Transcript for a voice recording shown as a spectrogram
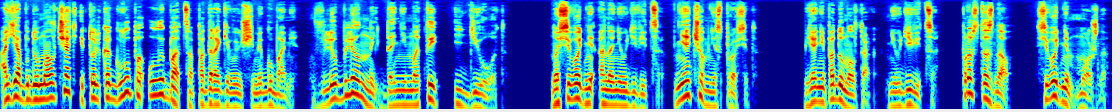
А я буду молчать и только глупо улыбаться подрагивающими губами. Влюбленный до немоты идиот. Но сегодня она не удивится, ни о чем не спросит. Я не подумал так, не удивиться. Просто знал, сегодня можно,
